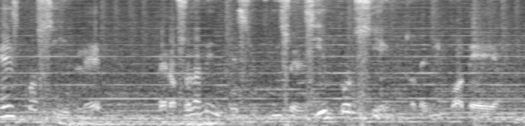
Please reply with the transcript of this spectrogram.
Es posible, pero solamente si utilizo el 100% de mi poder.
